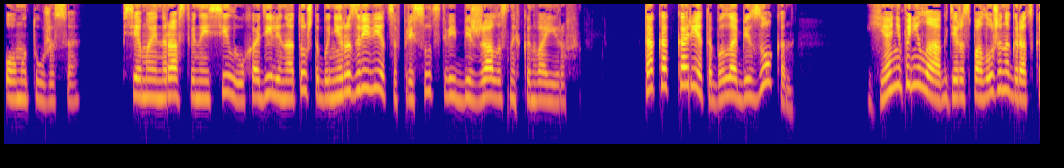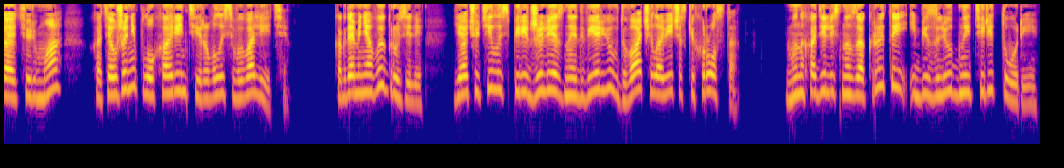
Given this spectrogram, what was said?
омут ужаса. Все мои нравственные силы уходили на то, чтобы не разреветься в присутствии безжалостных конвоиров. Так как карета была без окон, я не поняла, где расположена городская тюрьма, хотя уже неплохо ориентировалась в Ивалете. Когда меня выгрузили — я очутилась перед железной дверью в два человеческих роста. Мы находились на закрытой и безлюдной территории,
